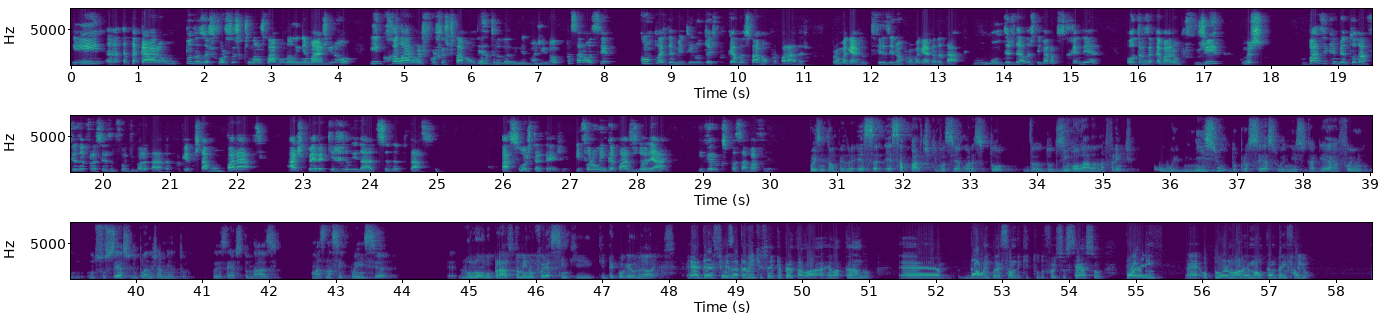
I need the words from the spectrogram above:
e uh, atacaram todas as forças que não estavam na linha Maginot e encurralaram as forças que estavam dentro da linha Maginot, que passaram a ser completamente inúteis porque elas estavam preparadas para uma guerra de defesa e não para uma guerra de ataque. Muitas delas tiveram que se render, outras acabaram por fugir, mas basicamente toda a defesa francesa foi desbaratada. Porquê? Porque estavam parados à espera que a realidade se adaptasse à sua estratégia e foram incapazes de olhar e ver o que se passava à frente. Pois então, Pedro, essa, essa parte que você agora citou, do, do desenrolar lá na frente, o início do processo, o início da guerra, foi um, um, sucesso do planejamento do exército nazi, mas na sequência, eh, no longo prazo, também não foi assim que, que decorreu, né, Alex? É, Décio, é exatamente isso aí que o Pedro estava relatando. É, dá uma impressão de que tudo foi sucesso, porém, né, o plano alemão também falhou.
